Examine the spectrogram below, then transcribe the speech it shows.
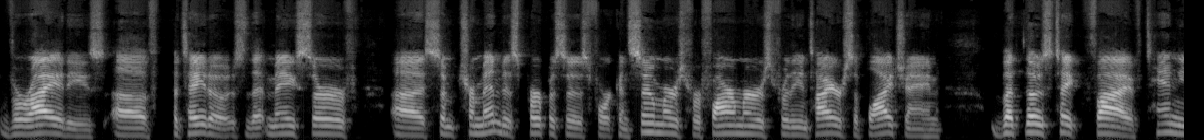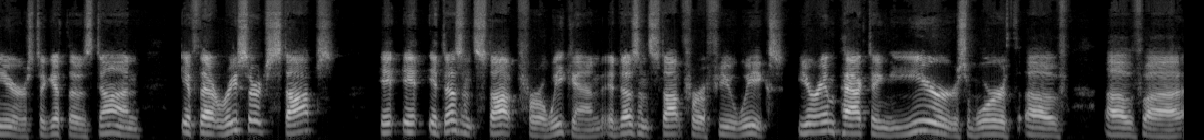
varieties of potatoes that may serve uh, some tremendous purposes for consumers, for farmers, for the entire supply chain. But those take five, ten years to get those done. If that research stops, it, it, it doesn't stop for a weekend. It doesn't stop for a few weeks. You're impacting years worth of, of uh,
